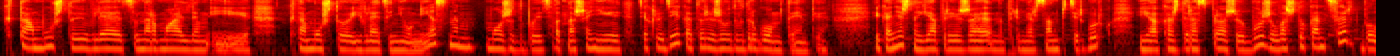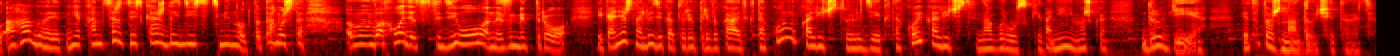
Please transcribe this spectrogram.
к тому, что является нормальным и к тому, что является неуместным, может быть, в отношении тех людей, которые живут в другом темпе. И, конечно, я приезжаю, например, в Санкт-Петербург, я каждый раз спрашиваю, боже, у вас что, концерт был? Ага, говорит, мне концерт здесь каждые 10 минут, потому что выходит стадион из метро. И, конечно, люди, которые привыкают к такому количеству людей, к такой количеству нагрузки, они немножко другие. Это тоже надо учитывать.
